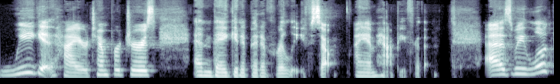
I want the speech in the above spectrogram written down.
We get higher temperatures and they get a bit of relief. So I am happy for them. As we look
